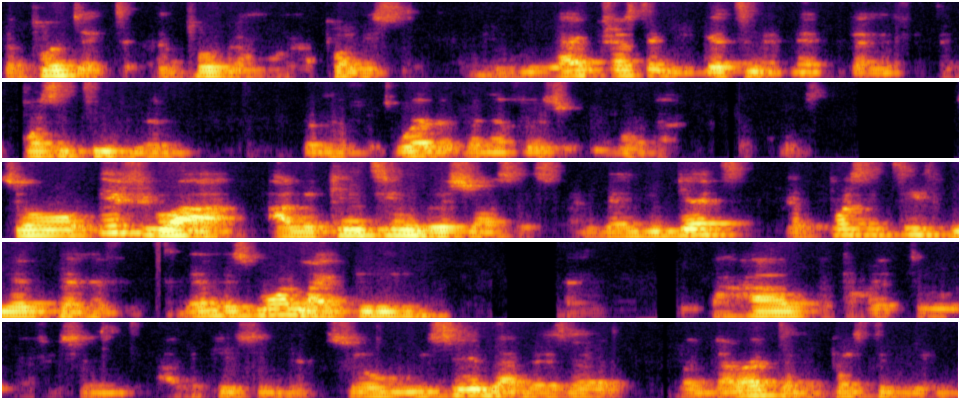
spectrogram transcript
the project, a program, or a policy. We are interested in getting a net benefit, a positive net benefit, where the benefits will be more than the cost. So if you are allocating resources and then you get a positive net benefit, then it's more likely have a Pareto efficient allocation net. So we say that there's a, a direct and a positive link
